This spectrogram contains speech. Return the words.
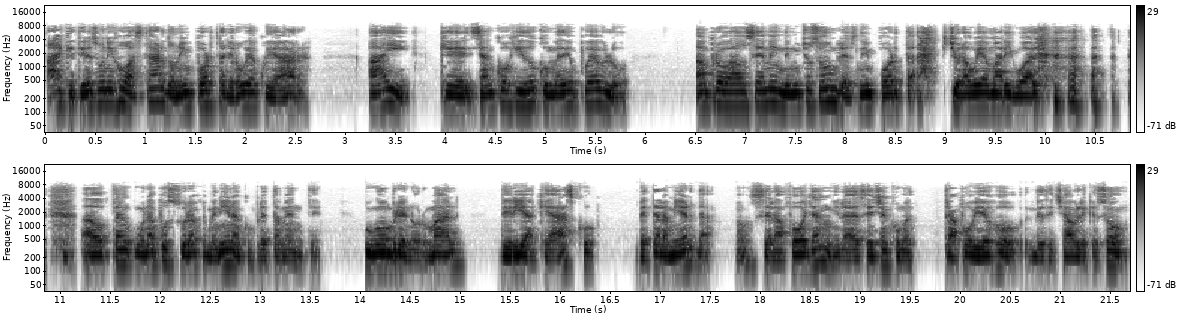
Ay, que tienes un hijo bastardo, no importa, yo lo voy a cuidar. Ay, que se han cogido con medio pueblo. Han probado semen de muchos hombres, no importa, yo la voy a amar igual. Adoptan una postura femenina completamente. Un hombre normal diría, qué asco, vete a la mierda, ¿no? Se la follan y la desechan como el trapo viejo desechable que son.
